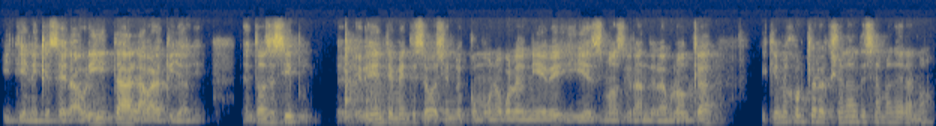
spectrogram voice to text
y tiene que ser ahorita, la hora que ya... Entonces sí, evidentemente se va haciendo como una bola de nieve y es más grande la bronca. Y qué mejor que reaccionar de esa manera, ¿no?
